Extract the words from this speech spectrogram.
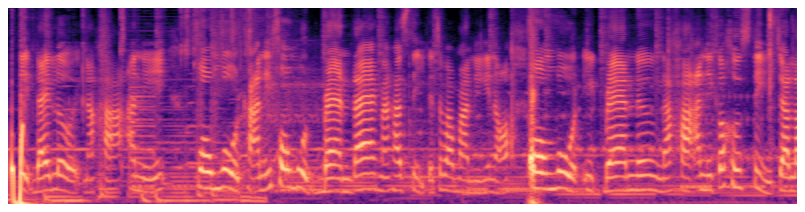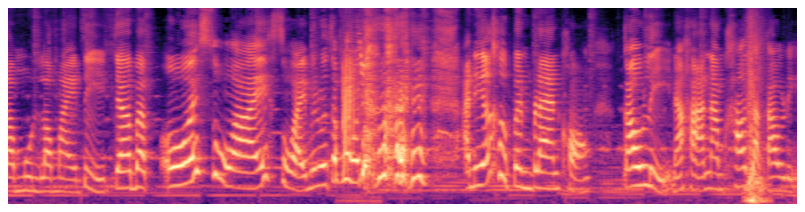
ำติดได้เลยนะคะ อันนี้โฟมบูดค่ะ อันนี้โฟมบูดแบรนด์แรกนะคะ สีก็จะประมาณนี้เนาะโฟมบูดอีกแบรนด์หนึ่งนะคะ อันนี้ก็คือสีจะละมุนละไมสีจะแบบโอ้ยสวยสวยไม่รู้จะพูดยังไงอันนี้ก็คือเป็นแบรนด์ของเกาหลีนะคะนำเข้าจากเกาหลี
